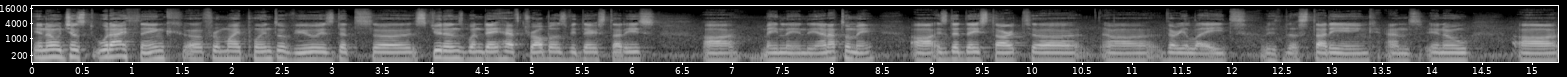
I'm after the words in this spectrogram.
you know just what i think uh, from my point of view is that uh, students when they have troubles with their studies uh, mainly in the anatomy is that they start very late with the studying and you know uh,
